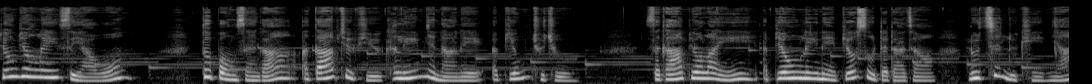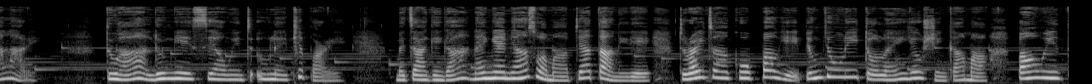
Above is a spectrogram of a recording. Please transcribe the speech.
ပြုံးပြုံးလေးဆရာဝန်သူ့ပုံစံကအသားဖြူဖြူခလေးမျက်နှာနဲ့အပြုံးချူချူစကားပြောလိုက်ရင်အပြုံးလေးနဲ့ပြောဆိုတတ်တာကြောင့်လူချစ်လူခင်များလာတယ်။သူဟာလူငယ်ဆရာဝန်တူလေးဖြစ်ပါတယ်။မကြခင်ကနိုင်ငံများစွာမှာပြသနေတဲ့ဒရိုက်တာကိုပေါက်ရဲ့ပြုံးပြုံးလေးတော်လိုင်းရုပ်ရှင်ကားမှာပေါင်းဝင်သ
